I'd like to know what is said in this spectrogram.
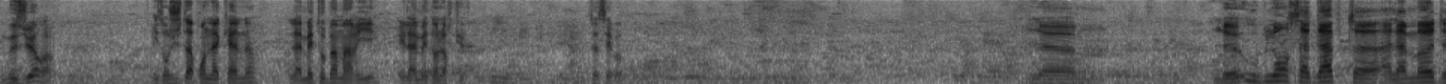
mesures. Ils ont juste à prendre la canne, la mettre au bain-marie et la mettre dans leur cuve. Ça, c'est beau. Le, le houblon s'adapte à la mode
